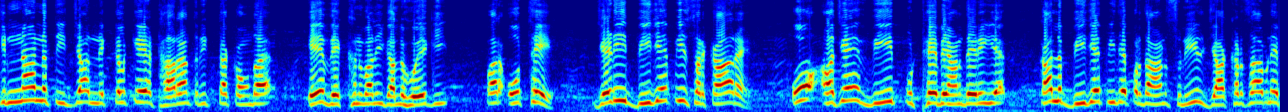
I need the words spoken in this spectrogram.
ਕਿੰਨਾ ਨਤੀਜਾ ਨਿਕਲ ਕੇ 18 ਤਰੀਕ ਤੱਕ ਆਉਂਦਾ ਹੈ, ਇਹ ਵੇਖਣ ਵਾਲੀ ਗੱਲ ਹੋਏਗੀ। ਪਰ ਉੱਥੇ ਜਿਹੜੀ ਬੀਜੇਪੀ ਸਰਕਾਰ ਹੈ, ਉਹ ਅਜੇ ਵੀ ਪੁੱਠੇ ਬਿਆਨ ਦੇ ਰਹੀ ਹੈ। ਕੱਲ ਬੀਜੇਪੀ ਦੇ ਪ੍ਰਧਾਨ ਸੁਨੀਲ ਜਾਖੜ ਸਾਹਿਬ ਨੇ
